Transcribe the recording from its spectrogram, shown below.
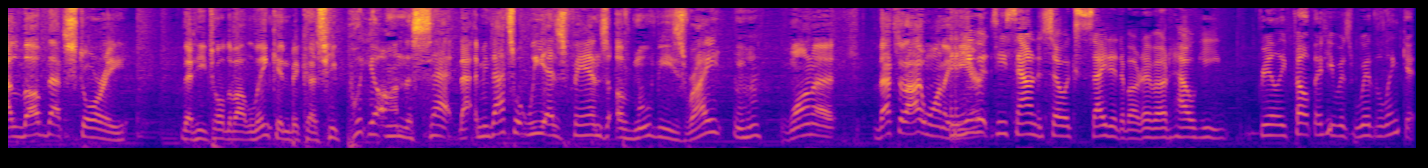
I love that story that he told about Lincoln because he put you on the set. That, I mean, that's what we as fans of movies, right? Mm-hmm. Wanna. That's what I want to and he hear. was, he sounded so excited about about how he really felt that he was with Lincoln.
